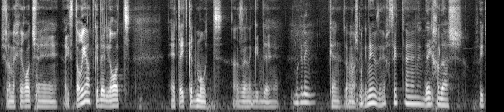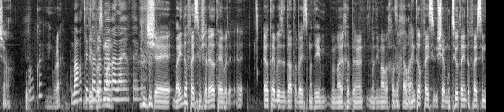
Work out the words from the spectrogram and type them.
של המכירות ההיסטוריות, כדי לראות את ההתקדמות. אז זה נגיד, אה, מגניב. כן, זה ממש מגניב, זה יחסית די חדש, feature. אוקיי. מעולה. מה רצית לדבר. על ה Airtable? שבאינטרפייסים של Airtable, Airtable זה database מדהים ומערכת באמת מדהימה וחזקה. נכון. באינטרפייסים, שהם הוציאו את האינטרפייסים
